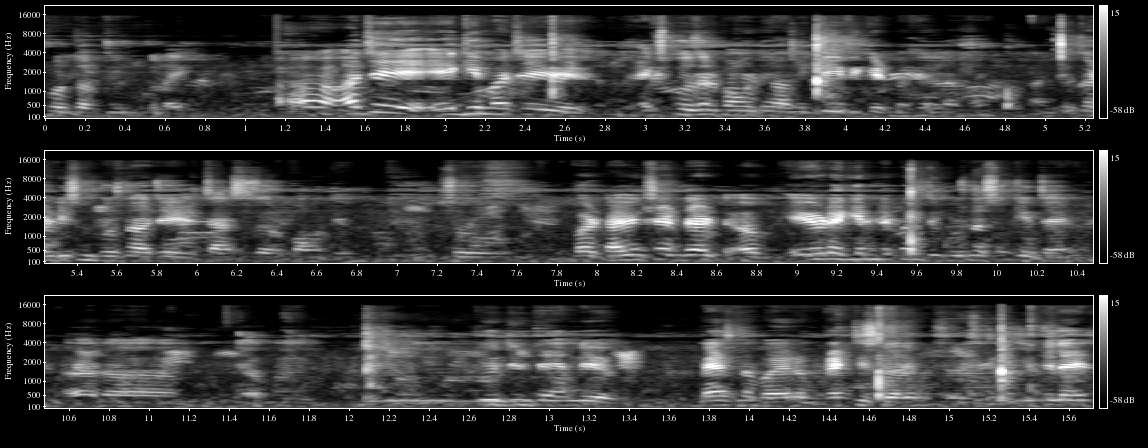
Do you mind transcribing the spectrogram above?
फोर्थ अफ जुनको लागि। अझै एक गेम अझै एक्सपोजर पाउँथ्यौँ हामी त्यही विकेटमा खेल्न त्यो कन्डिसन बुझ्न अझै चान्सेसहरू पाउँथ्यौँ। So but having set that एउटा गेमले पनि त्यो बुझ्न सकिन्छ होइन र त्यो दिन चाहिँ हामीले म्याच नभएर प्र्याक्टिस गऱ्यौँ। युटिलाइज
